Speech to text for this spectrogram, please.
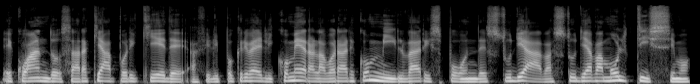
E quando Sara Chiappo richiede a Filippo Crivelli com'era lavorare con Milva, risponde studiava, studiava moltissimo.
